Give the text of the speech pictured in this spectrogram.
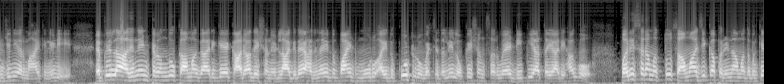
ಇಂಜಿನಿಯರ್ ಮಾಹಿತಿ ನೀಡಿ, ಏಪ್ರಿಲ್ ಹದಿನೆಂಟರಂದು ಕಾಮಗಾರಿಗೆ ಕಾರ್ಯಾದೇಶ ನೀಡಲಾಗಿದೆ. ಹದಿನೈದು ಪಾಯಿಂಟ್ ಮೂರು ಐದು ಕೋಟಿ ರು ವೆಚ್ಚದಲ್ಲಿ ಲೊಕೇಶನ್ ಸರ್ವೆ, ಡಿಪಿಆರ್ ತಯಾರಿ ಹಾಗೂ ಪರಿಸರ ಮತ್ತು ಸಾಮಾಜಿಕ ಪರಿಣಾಮದ ಬಗ್ಗೆ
